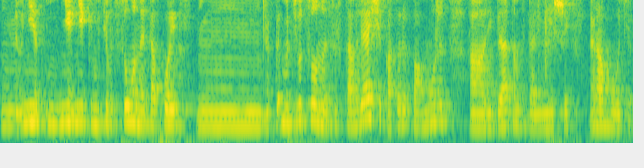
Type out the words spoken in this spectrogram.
нет, не, некий мотивационный такой, мотивационная составляющая, которая поможет а, ребятам в дальнейшей работе.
